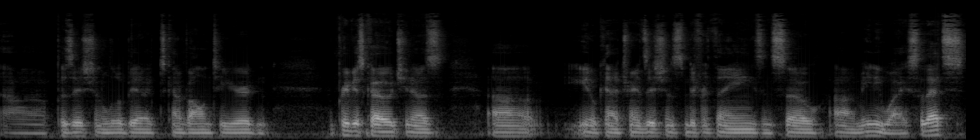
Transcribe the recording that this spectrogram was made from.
uh, position a little bit. I just kind of volunteered. And previous coach, you know, is uh, you know kind of transitioned some different things, and so um, anyway, so that's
